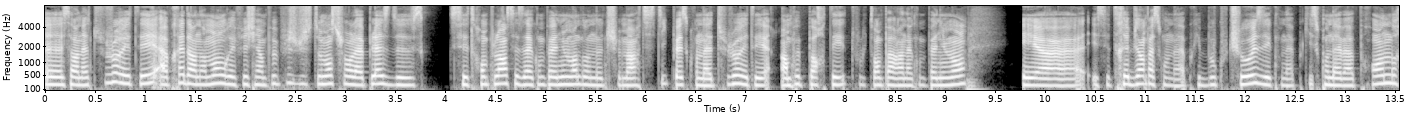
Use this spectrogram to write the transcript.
euh, ça en a toujours été. Après, dernièrement, on réfléchit un peu plus justement sur la place de ce- ces tremplins, ces accompagnements dans notre chemin artistique, parce qu'on a toujours été un peu porté tout le temps par un accompagnement. Et, euh, et c'est très bien parce qu'on a appris beaucoup de choses et qu'on a appris ce qu'on avait à apprendre.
